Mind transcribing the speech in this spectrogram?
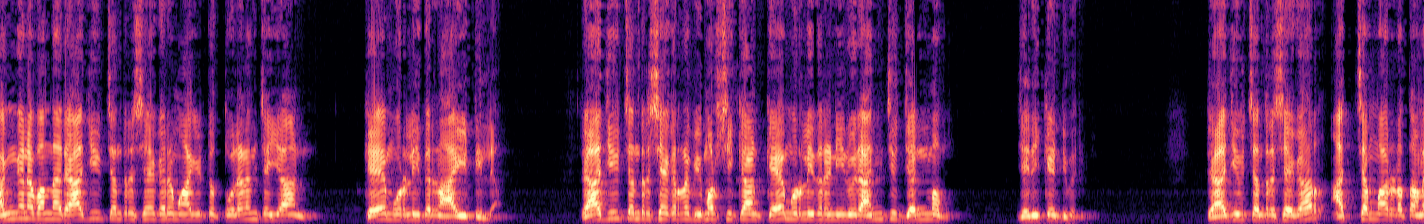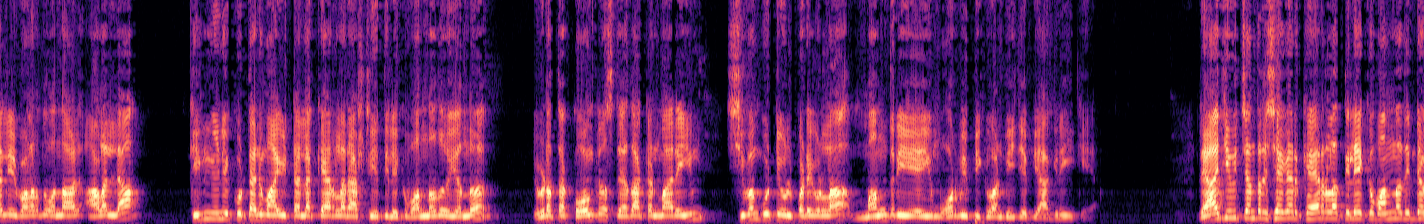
അങ്ങനെ വന്ന രാജീവ് ചന്ദ്രശേഖരുമായിട്ട് തുലനം ചെയ്യാൻ കെ മുരളീധരൻ ആയിട്ടില്ല. രാജീവ് ചന്ദ്രശേഖരനെ വിമർശിക്കാൻ കെ മുരളീധരൻ ഇനി ഒരു അഞ്ച് ജന്മം ജനിക്കേണ്ടി വരും. രാജീവ് ചന്ദ്രശേഖർ അച്ഛന്മാരുടെ തണലിൽ വളർന്നു വന്ന ആളല്ല കിങ്ങിണിക്കുട്ടനുമായിട്ടല്ല കേരള രാഷ്ട്രീയത്തിലേക്ക് വന്നത് എന്ന് ഇവിടുത്തെ കോൺഗ്രസ് നേതാക്കന്മാരെയും ശിവൻകുട്ടി ഉൾപ്പെടെയുള്ള മന്ത്രിയെയും ഓർമ്മിപ്പിക്കുവാൻ ബി ജെ പി ആഗ്രഹിക്കുക രാജീവ് ചന്ദ്രശേഖർ കേരളത്തിലേക്ക് വന്നതിന്റെ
